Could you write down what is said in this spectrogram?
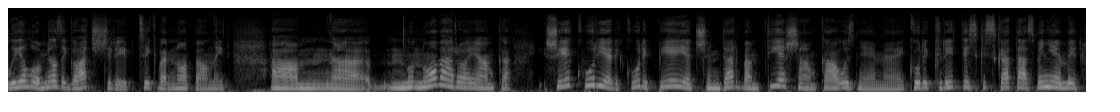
lielo, milzīgo atšķirību, cik var nopelnīt. Um, uh, nu, novērojām, ka šie kurjeri, kuri pieiet šim darbam tiešām kā uzņēmēji, kuri kritiski skatās, viņiem ir,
